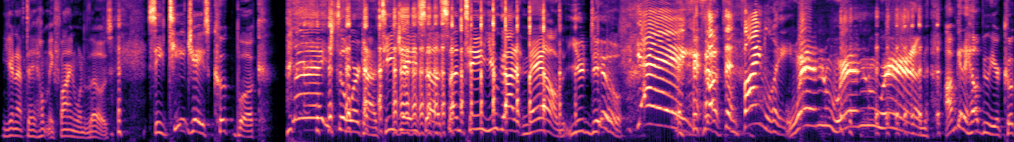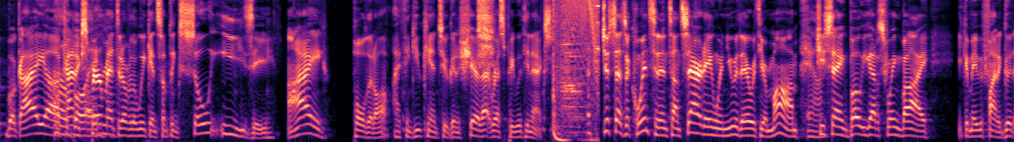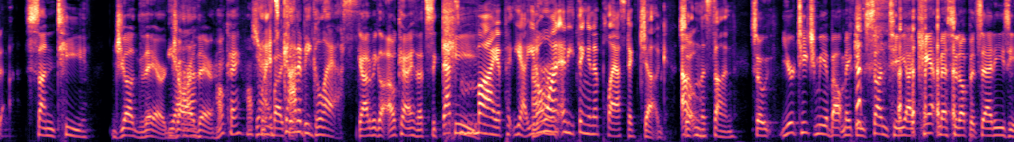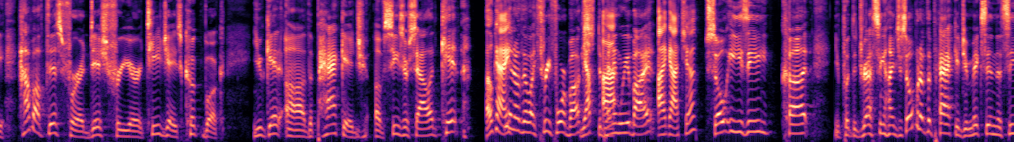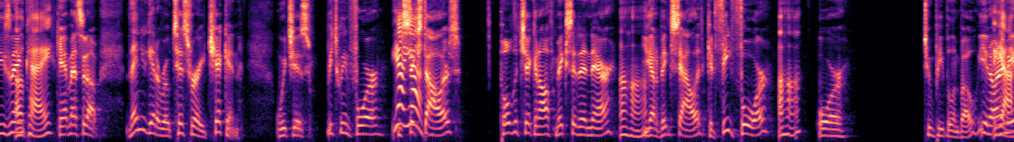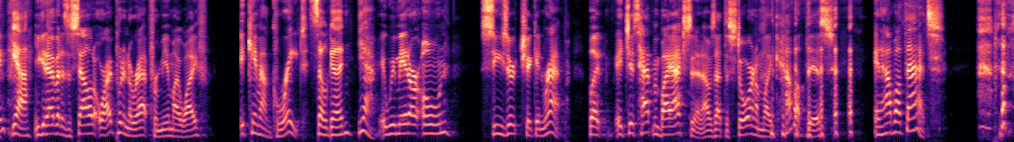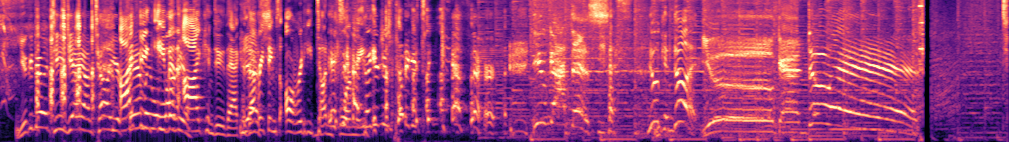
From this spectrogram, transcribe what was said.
You're to have to help me find one of those. See, TJ's cookbook. eh, you're still working on it. TJ's uh, Sun Tea, you got it nailed. You do. Yay! Something, finally. Win, win, win. I'm going to help you with your cookbook. I uh, Oh, kind of experimented over the weekend, something so easy. I pulled it off. I think you can too. Going to share that recipe with you next. Just as a coincidence, on Saturday when you were there with your mom, Yeah. she's saying, Bo, you got to swing by. You can maybe find a good sun tea jug there, Yeah. jar there. Okay, I'll swing Yeah, by. it's got to be glass. Got to be. glass. Okay, that's the That's key. That's my opinion. Yeah, you All don't want anything in a plastic jug So- out in the sun. So you're teaching me about making sun tea. I can't mess it up. It's that easy. How about this for a dish for your TJ's cookbook? You get uh, the package of Caesar salad kit. Okay. You know they're like three, four bucks, Yep. depending where you buy it. I gotcha. so easy, cut. You put the dressing on. Just open up the package and mix in the seasoning. Okay. Can't mess it up. Then you get a rotisserie chicken, which is between four Yeah, and six dollars. Pull the chicken off, mix it in there. Uh-huh. You got a big salad. Could feed four. Uh-huh. Or two people in bow. You know what Yeah, I mean? yeah. You could have it as a salad, or I put in a wrap for me and my wife. It came out great. So good. Yeah, we made our own Caesar chicken wrap, but it just happened by accident. I was at the store and I'm like, how about this? and how about that? You can do it, TJ. I'm telling you, your I think will even. I can do that because Yes. everything's already done exactly. for me. You're just putting it together. You got this. yes, you can do it. You can do it.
